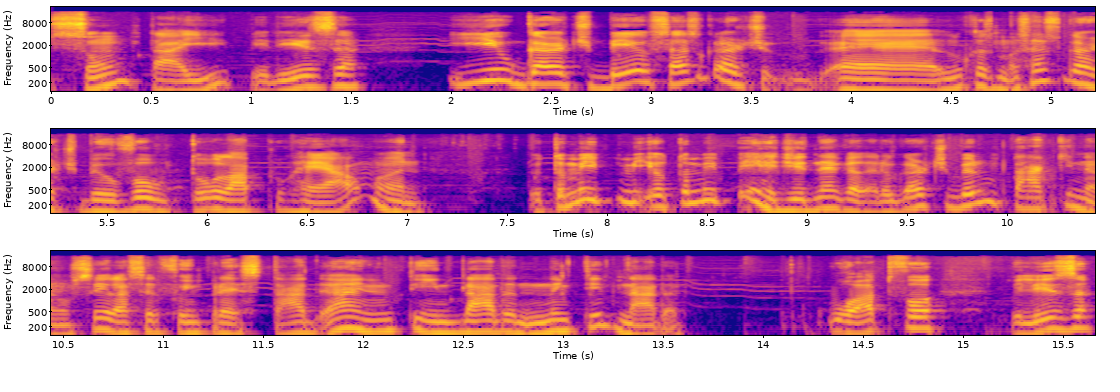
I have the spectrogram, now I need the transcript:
Son, tá aí, beleza? E o Gareth Bale, César Gareth, é, Lucas, César Gareth Bale voltou lá pro Real, mano? Eu tô, meio, eu tô meio perdido, né, galera? O Gareth Bale não tá aqui, não. Sei lá se ele foi emprestado. Ai, não tem nada, não entendo nada. Watford, beleza?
